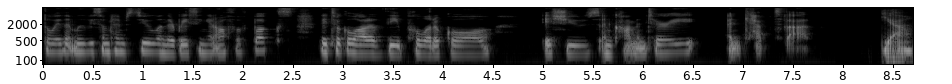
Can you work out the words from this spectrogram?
the way that movies sometimes do when they're basing it off of books. They took a lot of the political issues and commentary and kept that. Yeah.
